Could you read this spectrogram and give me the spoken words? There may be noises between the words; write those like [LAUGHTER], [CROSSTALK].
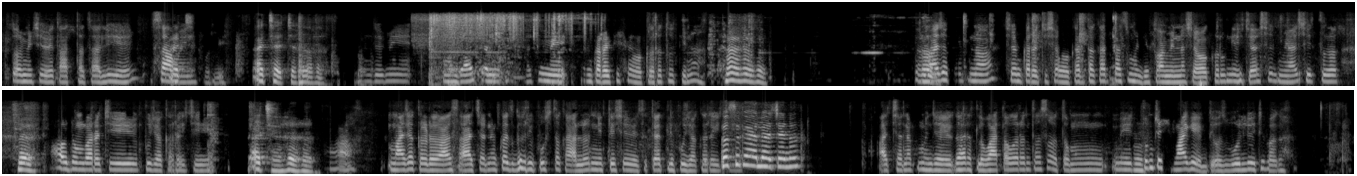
स्वामी सेवेत आत्ताच आली आहे. सहा अच्छा. महिन्यापूर्वी अच्छा अच्छा. हा हा. म्हणजे मी म्हणजे मी शंकराची सेवा करत होती ना. हा हा हा. तर. माझ्याकडनं शंकराची सेवा करता करताच म्हणजे स्वामींना सेवा करून घ्यायची असेल मी अशीच औदुंबराची पूजा करायची. अच्छा हा हा. हा. माझ्याकडं असं अचानकच घरी पुस्तक आलं नित्यसेवेचं त्यातली पूजा कसं करायची काय आलं अचानक? अचानक म्हणजे घरातलं वातावरण तसं होतं मग मी हं. तुमच्याशी मागे एक दिवस बोलली होती बघा.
